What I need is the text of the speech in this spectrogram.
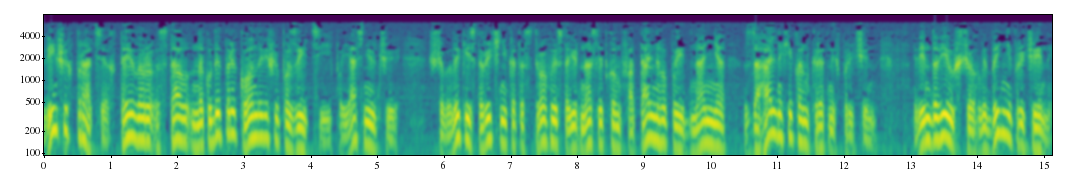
В інших працях Тейлор став на куди переконливіші позиції, пояснюючи, що великі історичні катастрофи стають наслідком фатального поєднання загальних і конкретних причин. Він довів, що глибинні причини,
